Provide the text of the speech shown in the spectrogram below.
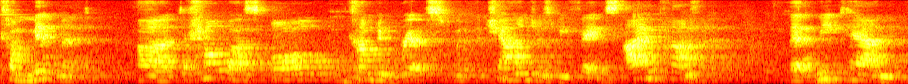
commitment uh, to help us all come to grips with the challenges we face. I'm confident that we can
